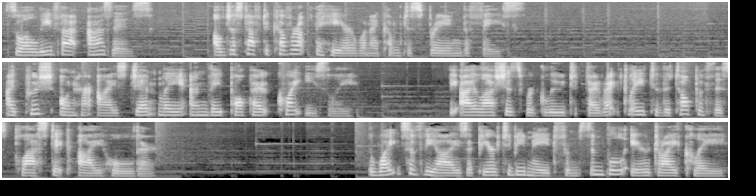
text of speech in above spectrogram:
so I'll leave that as is. I'll just have to cover up the hair when I come to spraying the face. I push on her eyes gently and they pop out quite easily. The eyelashes were glued directly to the top of this plastic eye holder. The whites of the eyes appear to be made from simple air dry clay.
